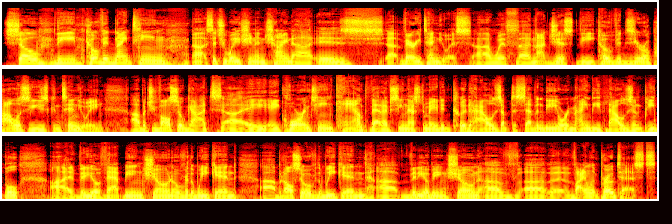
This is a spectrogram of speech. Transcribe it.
So, the COVID 19 uh, situation in China is uh, very tenuous, uh, with uh, not just the COVID zero policies continuing, uh, but you've also got uh, a, a, quarantine camp that I've seen estimated could house up to 70 or 90,000 people. video of that being shown over the weekend, but also over the weekend, video being shown of violent protests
